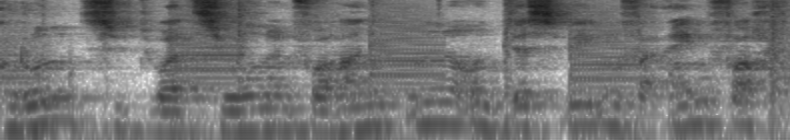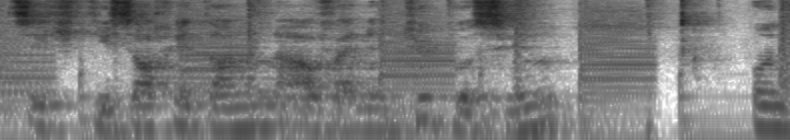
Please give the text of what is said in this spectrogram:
Grundsituationen vorhanden und deswegen vereinfacht sich die Sache dann auf einen Typus hin. Und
